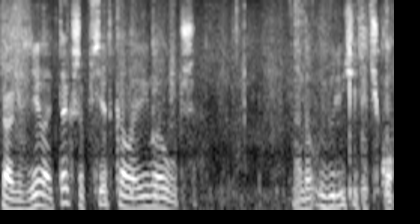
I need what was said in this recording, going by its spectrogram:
Как сделать так, чтобы сетка ловила лучше? Надо увеличить очко.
